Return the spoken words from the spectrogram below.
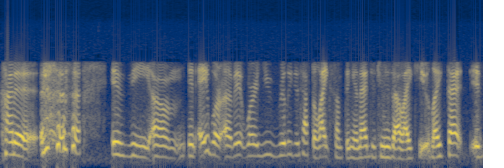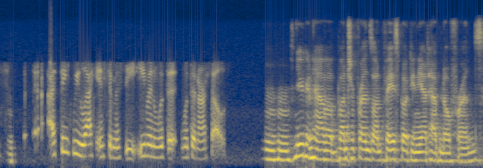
kind of is the um, enabler of it, where you really just have to like something, and that just means I like you. Like that, it's. Mm-hmm. I think we lack intimacy even with it within ourselves. Mm-hmm. You can have a bunch of friends on Facebook and yet have no friends.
